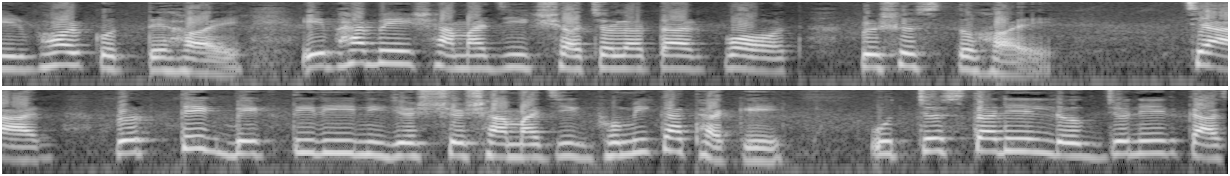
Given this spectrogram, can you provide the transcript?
নির্ভর করতে হয়। এভাবে সামাজিক সচলতার পথ প্রশস্ত হয়। চার, প্রত্যেক ব্যক্তিরই নিজস্ব সামাজিক ভূমিকা থাকে। উচ্চস্তরের লোকজনের কাছ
